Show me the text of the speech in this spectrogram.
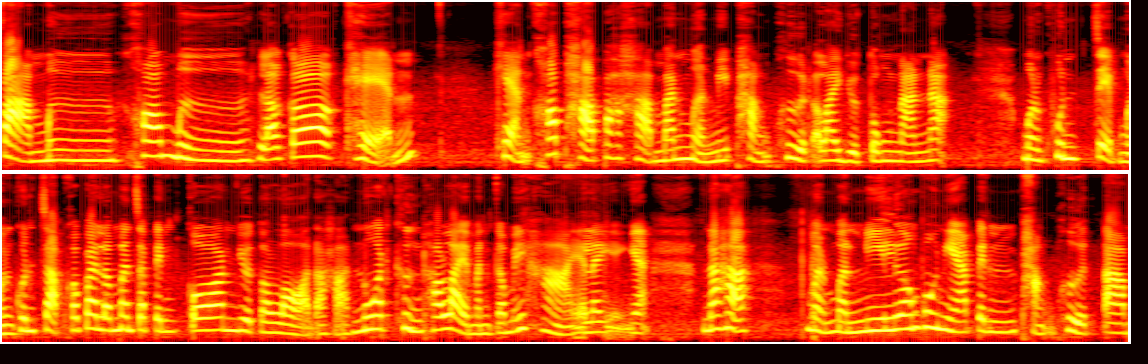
ฝ่ามือ ข้อมือ แล้วก็แขน แขนข้อพับอะค่ะ มันเหมือนมีผังผืดอะไรอยู่ตรงนั้นอะเหมือนคุณเจ็บเหมือนคุณจับเข้าไปแล้วมันจะเป็นก้อนอยู่ตลอดอะค่ะ นวดครึ่งเท่าไหร่มันก็ไม่หายอะไรอย่างเงี้ยนะคะ เหมือนเหมือนมีเรื่องพวกนี้เป็นผังผืดตาม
